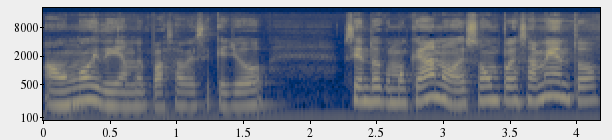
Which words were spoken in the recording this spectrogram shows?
aún hoy día me pasa a veces que yo siento como que, ah, no, eso es un pensamiento,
